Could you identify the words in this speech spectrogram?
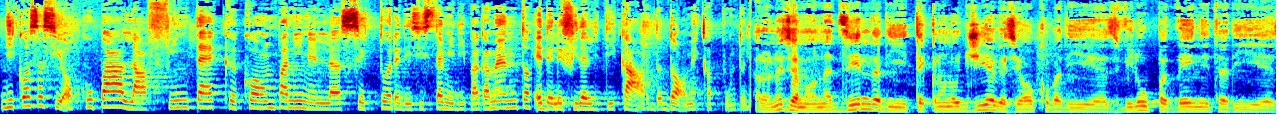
di cosa si occupa la FinTech Company nel settore dei sistemi di pagamento e delle fidelity card, Domec appunto. Allora, noi siamo un'azienda di tecnologia che si occupa di eh, sviluppo e vendita di, eh,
